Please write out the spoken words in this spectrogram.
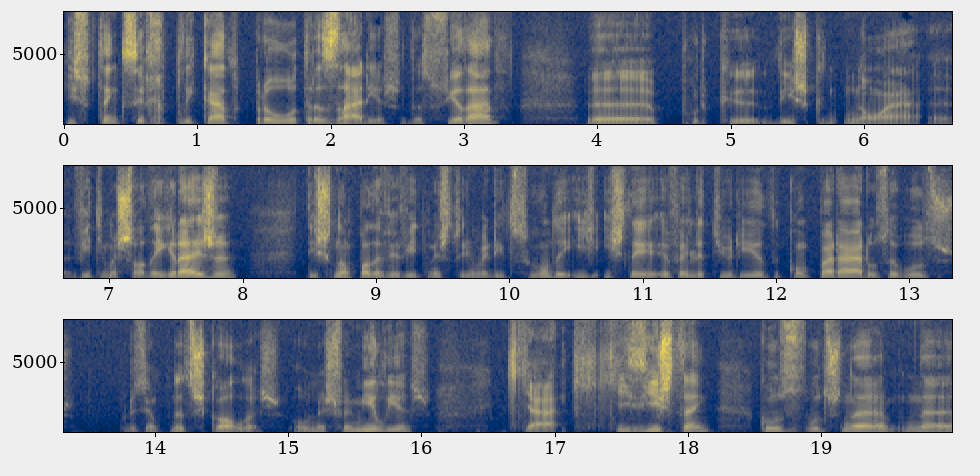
isso tem que ser replicado para outras áreas da sociedade, porque diz que não há uh, vítimas só da Igreja, diz que não pode haver vítimas de primeira e de segunda, e isto é a velha teoria de comparar os abusos, por exemplo, nas escolas ou nas famílias, que, há, que existem, com os abusos na, na,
